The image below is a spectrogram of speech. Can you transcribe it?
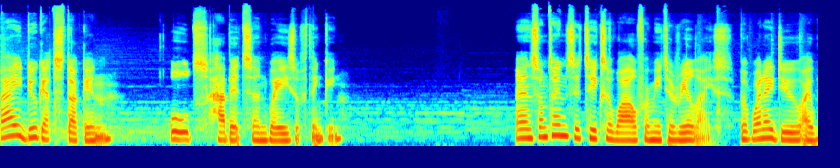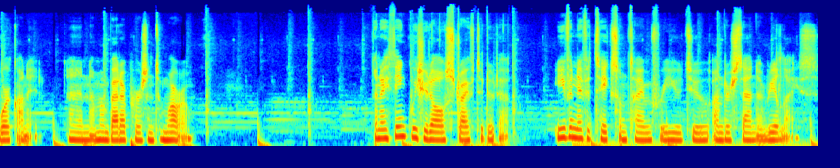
I do get stuck in old habits and ways of thinking. And sometimes it takes a while for me to realize, but when I do, I work on it, and I'm a better person tomorrow. And I think we should all strive to do that, even if it takes some time for you to understand and realize.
